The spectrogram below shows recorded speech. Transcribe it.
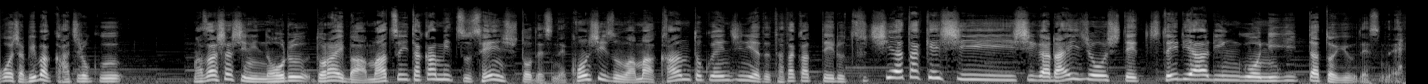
号車ビバック86マザーシャシに乗るドライバー、松井高光選手とですね、今シーズンはまあ監督エンジニアで戦っている土屋武史氏が来場してステリアリングを握ったというですね、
